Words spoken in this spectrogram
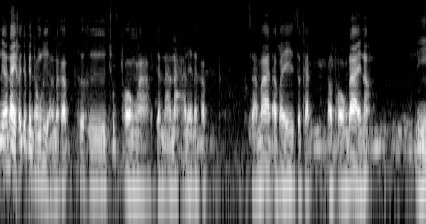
เนื้อในเขาจะเป็นทองเหลืองนะครับ ก็คือชุบทองมาจะหนาๆเลยนะครับ สามารถเอาไปสกัดเอาทองได้เนาะ นี่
